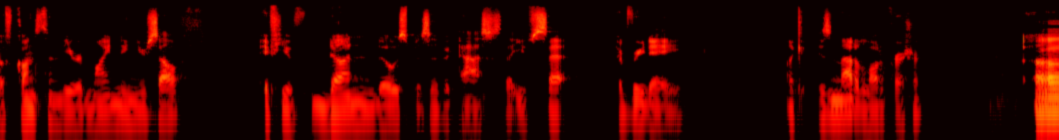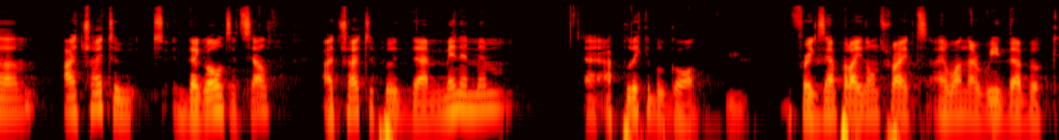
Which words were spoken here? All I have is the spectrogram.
of constantly reminding yourself if you've done those specific tasks that you've set every day? Like, isn't that a lot of pressure? Um, I try to, t the goals itself. I try to put the minimum uh, applicable goal. Mm. For example, I don't write. I want to read that book.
